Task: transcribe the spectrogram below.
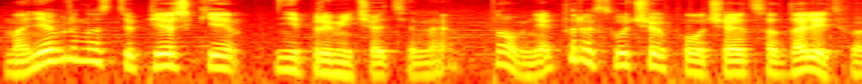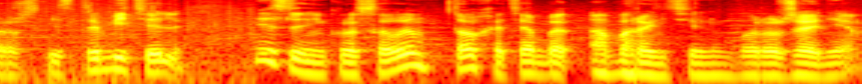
Маневренность у пешки непримечательная, но в некоторых случаях получается одолеть вражеский истребитель, если не курсовым, то хотя бы оборонительным вооружением.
